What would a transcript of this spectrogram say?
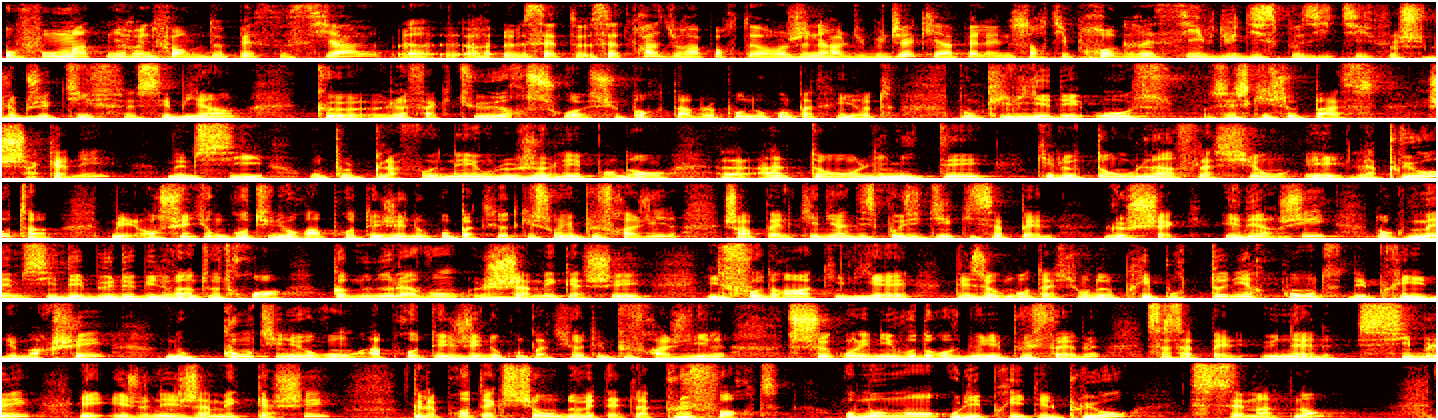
au fond, maintenir une forme de paix sociale? Euh, euh, cette, cette, phrase du rapporteur général du budget qui appelle à une sortie progressive du dispositif. L'objectif, c'est bien que la facture soit supportable pour nos compatriotes. Donc qu'il y ait des hausses, c'est ce qui se passe chaque année même si on peut le plafonner ou le geler pendant euh, un temps limité, qui est le temps où l'inflation est la plus haute. Mais ensuite, on continuera à protéger nos compatriotes qui sont les plus fragiles. Je rappelle qu'il y a un dispositif qui s'appelle le chèque énergie. Donc même si début 2023, comme nous ne l'avons jamais caché, il faudra qu'il y ait des augmentations de prix pour tenir compte des prix du marché, nous continuerons à protéger nos compatriotes les plus fragiles, ceux qui ont les niveaux de revenus les plus faibles. Ça s'appelle une aide ciblée. Et, je n'ai jamais caché que la protection devait être la plus forte au moment où les prix étaient le plus haut, c'est maintenant.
